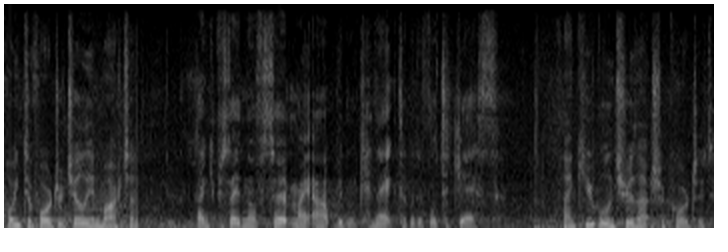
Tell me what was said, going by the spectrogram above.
Point of order, Gillian Martin. Thank you, President Officer. My app wouldn't connect. I would have voted yes. Thank you. We'll ensure that's recorded.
